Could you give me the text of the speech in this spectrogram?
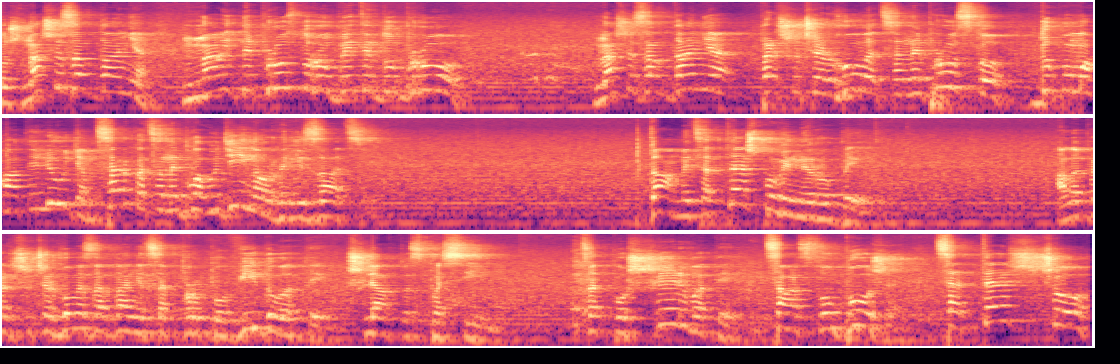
Тож наше завдання навіть не просто робити добро. Наше завдання першочергове це не просто допомагати людям. Церква це не благодійна організація. Так, ми це теж повинні робити. Але першочергове завдання це проповідувати шлях до спасіння. Це поширювати Царство Боже. Це те, що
